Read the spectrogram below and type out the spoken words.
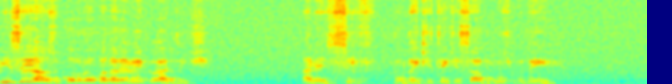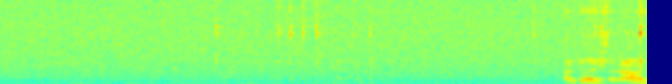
Bize yazık olur o kadar emek verdik. Hani sırf buradaki tek hesabımız bu değil. Arkadaşlar aa,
